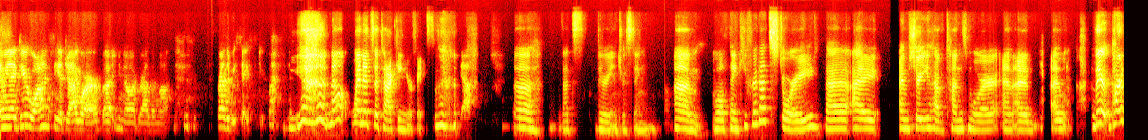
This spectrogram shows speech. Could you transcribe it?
mean, I do want to see a jaguar, but you know, I'd rather not. rather be safe too. yeah, not when it's attacking your face. yeah. Uh, that's very interesting. Um, well, thank you for that story. That I I'm sure you have tons more. And I I there part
